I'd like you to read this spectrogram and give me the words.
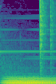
うん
